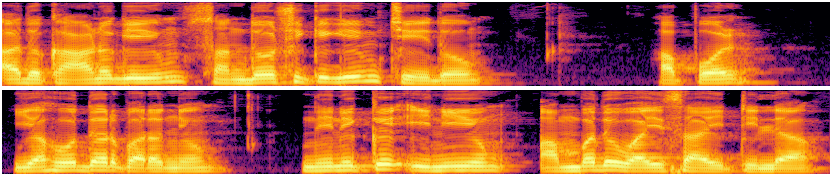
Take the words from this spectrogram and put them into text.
അത് കാണുകയും സന്തോഷിക്കുകയും ചെയ്തു. അപ്പോൾ യഹൂദർ പറഞ്ഞു നിനക്ക് ഇനിയും അമ്പത് വയസ്സായിട്ടില്ല.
